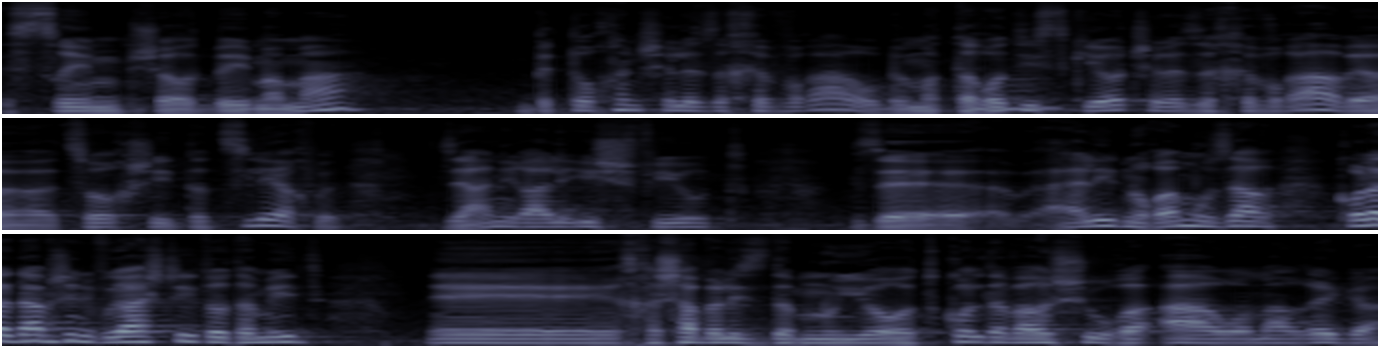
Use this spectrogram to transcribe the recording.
20 שעות ביממה בתוכן של איזה חברה, או במטרות mm-hmm. עסקיות של איזה חברה, והצורך שהיא תצליח, וזה היה נראה לי אי שפיות. זה היה לי נורא מוזר. כל אדם שנפגשתי איתו תמיד אה, חשב על הזדמנויות, כל דבר שהוא ראה, הוא אמר, רגע,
